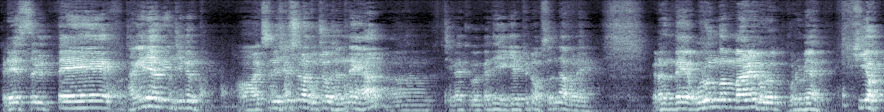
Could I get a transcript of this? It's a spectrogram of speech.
그랬을 때 어, 당연히 여기 지금 어, x는 실수라고 주어졌네요. 어, 제가 그것까지 얘기할 필요 없었나 보네. 그런데 옳은 것만을 고르면 기억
